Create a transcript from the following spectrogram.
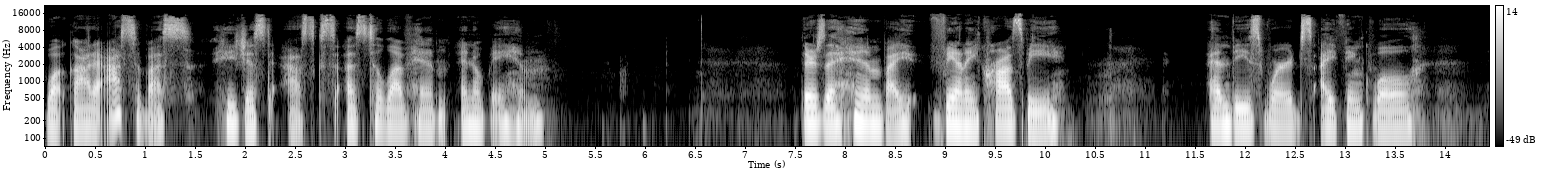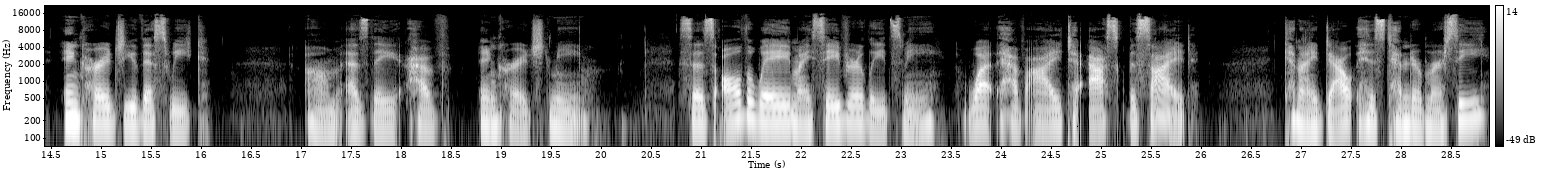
what God asks of us. He just asks us to love Him and obey Him. There's a hymn by Fanny Crosby, and these words I think will encourage you this week um, as they have encouraged me. It says, All the way my Savior leads me, what have I to ask beside? Can I doubt his tender mercy?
